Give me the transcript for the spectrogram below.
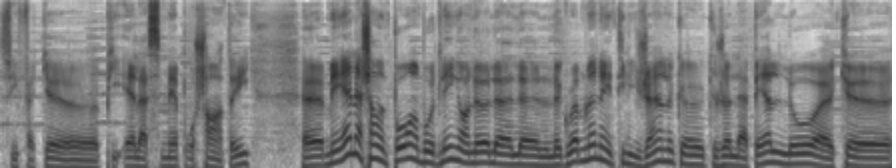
sais, Fait que, euh, puis elle, elle se met pour chanter. Mais elle, elle chante pas en bout de ligne. On a le, Gremlin intelligent, que, je l'appelle, que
